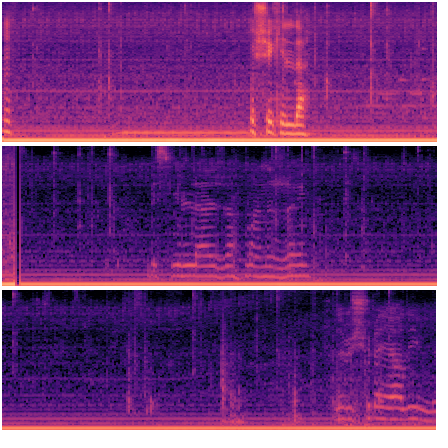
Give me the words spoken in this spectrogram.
Hı. Bu şekilde. Bismillahirrahmanirrahim. Şunu bir şuraya alayım mı?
